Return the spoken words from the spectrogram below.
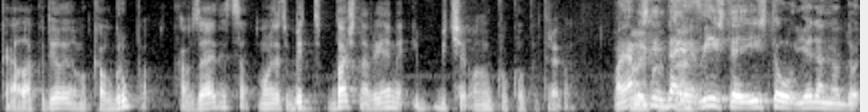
Ka, ali ako djelujemo kao grupa, kao zajednica, možda će biti baš na vrijeme i bit će onoliko koliko treba. Pa ja mislim da je, vi ste isto jedan od do-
